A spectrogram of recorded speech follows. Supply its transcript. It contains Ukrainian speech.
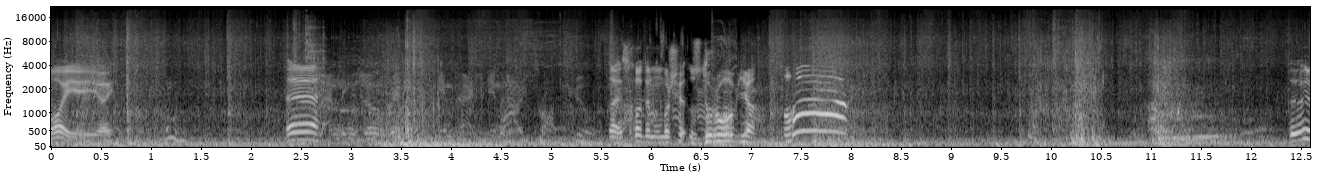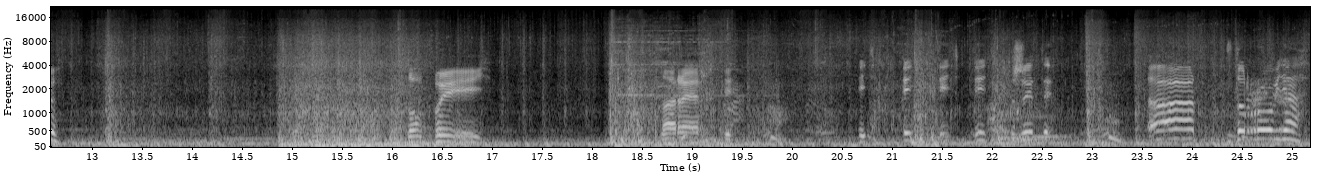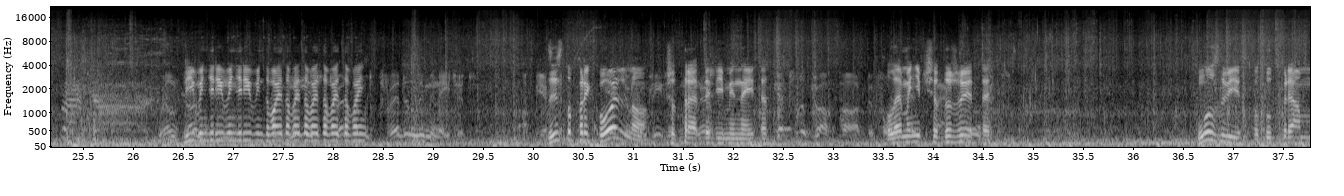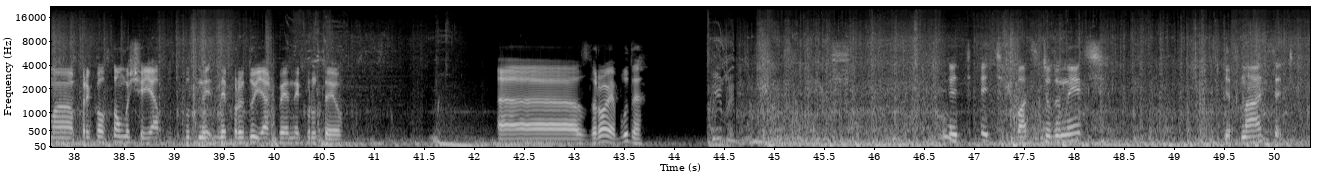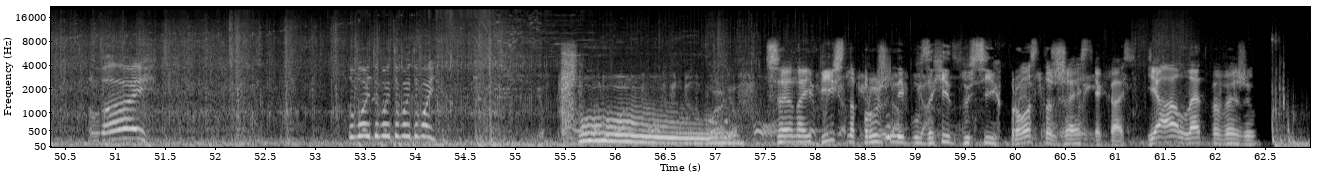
Ой-ой-ой. Е. Дай сходимо, може. Здоров'я! А! Е. Добий! Нарешті. Іть, іть, іть, іть, жити. А, здоров'я! Рівень, рівень, рівень, давай, давай, давай, давай, давай. Звісно, прикольно, що тред елімінейтед. Але мені б ще дожити. Ну, звісно, тут прям е, прикол в тому, що я тут, тут не, не пройду, як би я не крутив. Е, здоров'я буде? Еть, еть, 20 одиниць. 15. Давай! Давай, давай, давай, давай! Фу. Це найбільш напружений був захід з усіх, просто жесть якась. Я ледве вижив.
